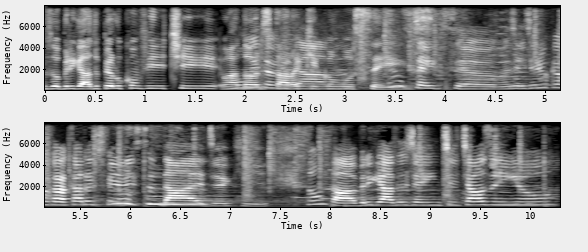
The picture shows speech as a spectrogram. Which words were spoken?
benzinhos. Obrigado pelo convite. Eu adoro Muito estar obrigada. aqui com vocês. Eu sei que você ama, gente. Ele ficou com a cara de felicidade aqui. Então tá, obrigada, gente. Tchauzinho.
